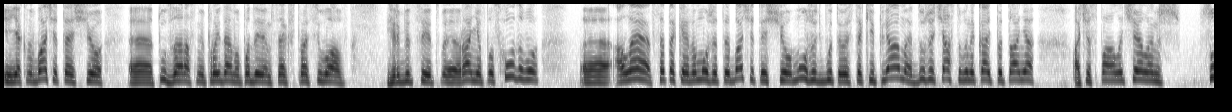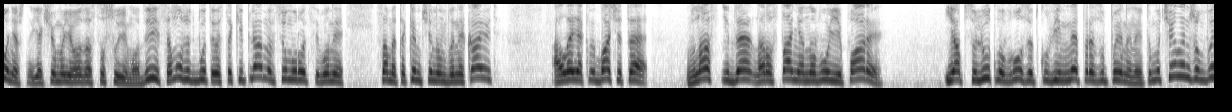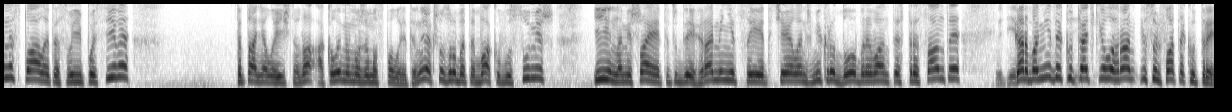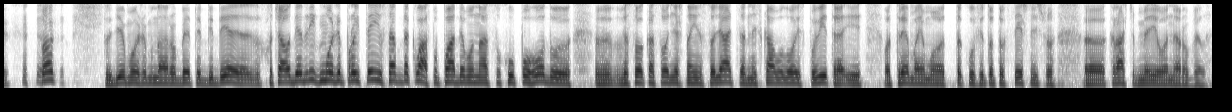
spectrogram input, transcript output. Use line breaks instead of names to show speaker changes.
І як ви бачите, що е, тут зараз ми пройдемо, подивимося, як спрацював гербіцид е, ранньопосходово. Е, але все-таки ви можете бачити, що можуть бути ось такі плями. Дуже часто виникають питання: а чи спали челендж соняшник, якщо ми його застосуємо? Дивіться, можуть бути ось такі плями. В цьому році вони саме таким чином виникають. Але як ви бачите, в нас іде наростання нової пари, і абсолютно в розвитку він не призупинений. Тому челенджем ви не спалите свої посіви. Питання логічно, да? а коли ми можемо спалити? Ну, якщо зробите бакову суміш і намішаєте туди грамініцид, челендж, мікродобрива, антистресанти, карбамідику 5 кг і сульфатику 3. Так?
Тоді можемо наробити біди. Хоча один рік може пройти і все буде клас. Попадемо на суху погоду, е, висока сонячна інсоляція, низька вологість повітря і отримаємо таку фітотоксичність, що е, краще б ми його не робили.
